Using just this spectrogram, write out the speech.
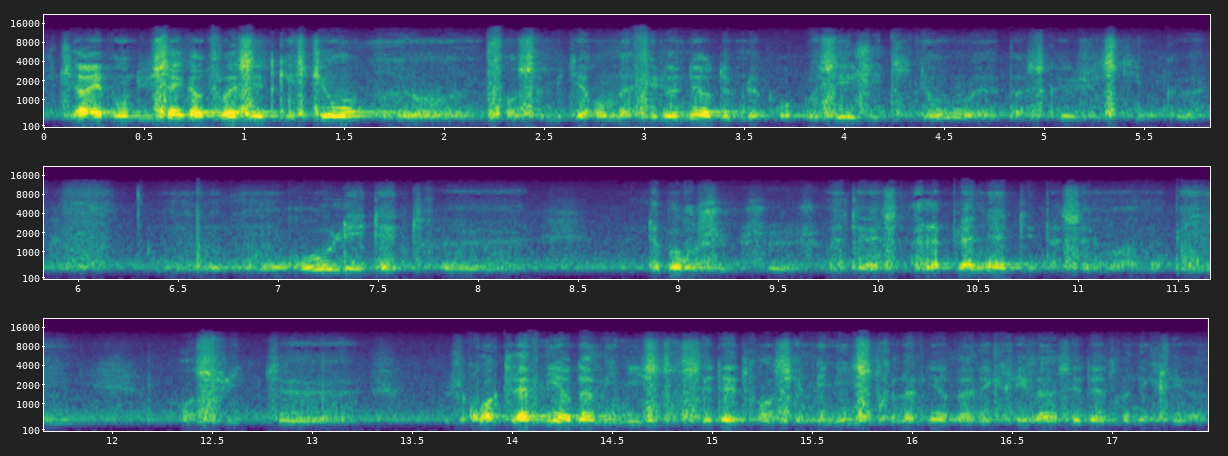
J'ai déjà répondu 50 fois à cette question. François Mitterrand m'a fait l'honneur de me le proposer. J'ai dit non, parce que j'estime que mon rôle est d'être D'abord, je, m'intéresse à la planète et pas seulement à mon pays. Ensuite, euh, je crois que l'avenir d'un ministre, c'est d'être ancien ministre. L'avenir d'un écrivain, c'est d'être un écrivain.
